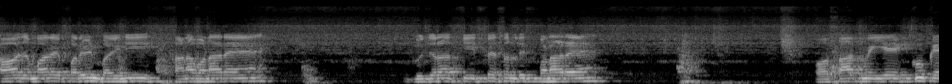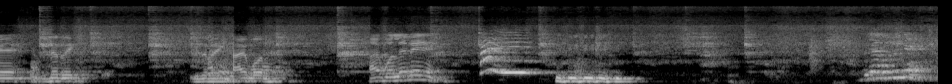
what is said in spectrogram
आज हमारे प्रवीण भाई जी खाना बना रहे हैं। गुजरात की स्पेशल डिश बना रहे हैं। और साथ में ये कुक है। इधर एक इधर एक हाय बोल। हाय बोले ने।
